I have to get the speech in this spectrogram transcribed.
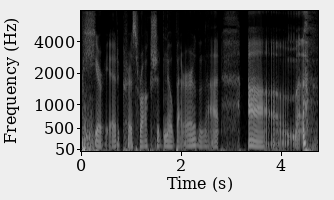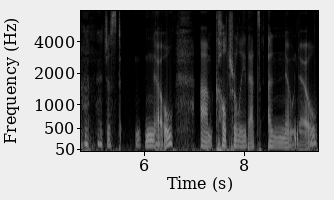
period. Chris Rock should know better than that. Um, just no. Um, culturally, that's a no no.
